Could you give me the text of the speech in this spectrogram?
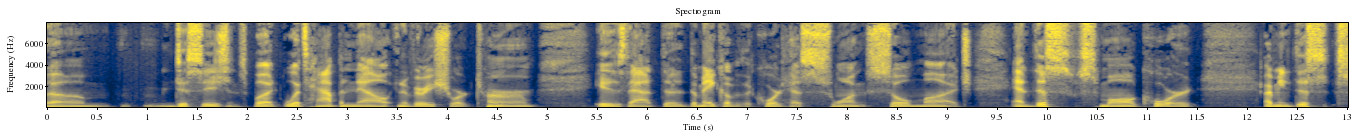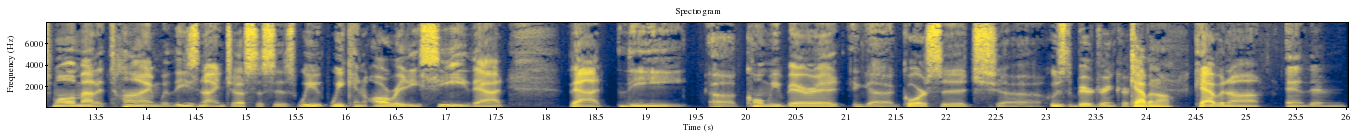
um, decisions. But what's happened now in a very short term is that the, the makeup of the court has swung so much. And this small court, I mean, this small amount of time with these nine justices, we, we can already see that that the uh, Coney Barrett, uh, Gorsuch, uh, who's the beer drinker? Kavanaugh. Kavanaugh, and then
